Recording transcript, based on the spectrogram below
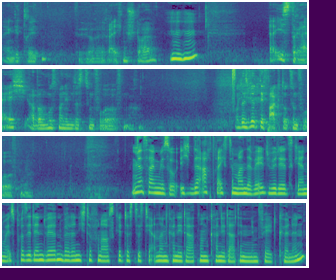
eingetreten, für höhere Reichensteuer. Mhm. Er ist reich, aber muss man ihm das zum Vorwurf machen? Und es wird de facto zum Vorwurf gemacht. Ja, sagen wir so. Ich, der achtreichste Mann der Welt würde jetzt gerne US-Präsident werden, weil er nicht davon ausgeht, dass das die anderen Kandidaten und Kandidatinnen im Feld können.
